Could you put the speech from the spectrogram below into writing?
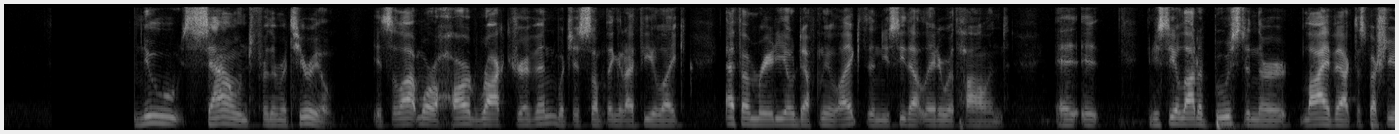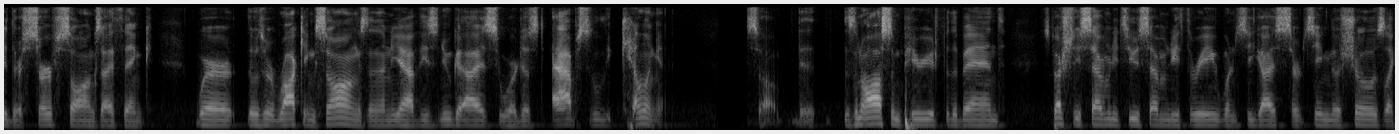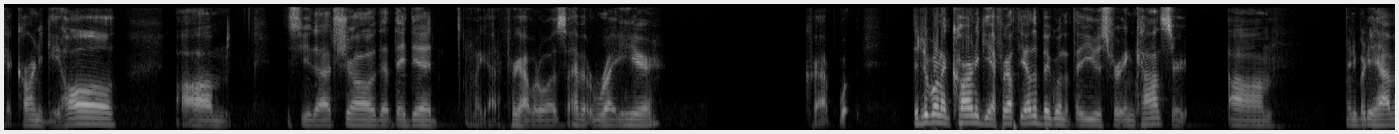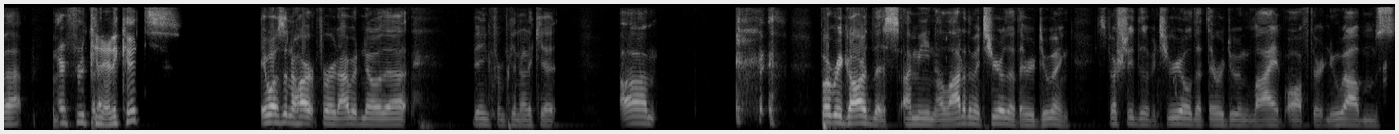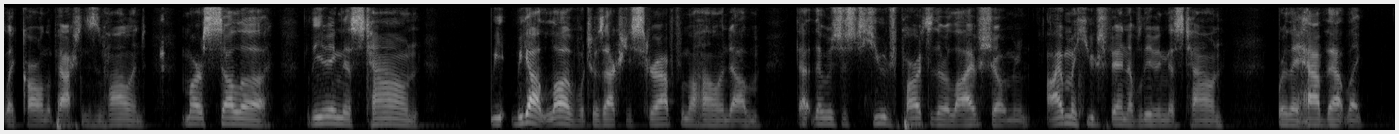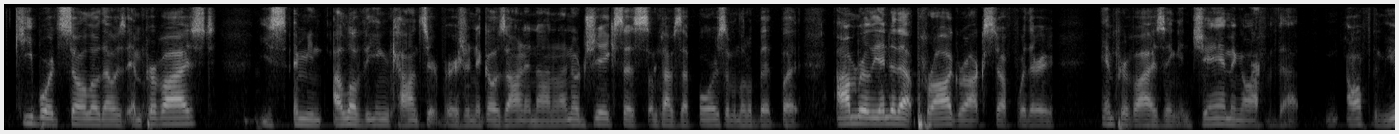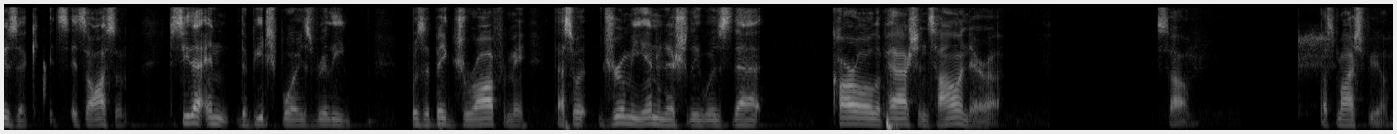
new sound for their material. It's a lot more hard rock driven, which is something that I feel like FM radio definitely liked, and you see that later with Holland. It, it and you see a lot of boost in their live act, especially their surf songs. I think where those are rocking songs, and then you have these new guys who are just absolutely killing it. So there's an awesome period for the band, especially 72, 73, when you guys start seeing those shows like at Carnegie Hall. Um, you see that show that they did Oh my god, I forgot what it was. I have it right here. Crap. What, they did one at Carnegie. I forgot the other big one that they used for in concert. Um, anybody have that? Hartford, Connecticut. It wasn't Hartford. I would know that, being from Connecticut. Um, but regardless, I mean, a lot of the material that they were doing, especially the material that they were doing live off their new albums, like Carl and the Passions in Holland, Marcella, Leaving This Town, we we got Love, which was actually scrapped from the Holland album. that that was just huge parts of their live show. I mean, I'm a huge fan of Leaving This Town, where they have that like keyboard solo that was improvised. You, I mean, I love the in concert version. It goes on and on. And I know Jake says sometimes that bores him a little bit, but I'm really into that prog rock stuff where they're improvising and jamming off of that, off the music. It's it's awesome to see that in the Beach Boys. Really was a big draw for me. That's what drew me in initially was that Carl the Passions Holland era. So that's my spiel.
